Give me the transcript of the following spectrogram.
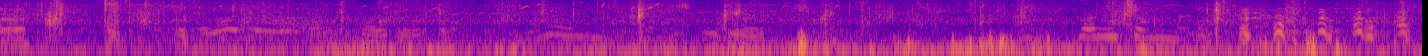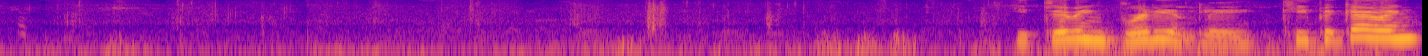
Yeah. You're doing brilliantly. Keep it going.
